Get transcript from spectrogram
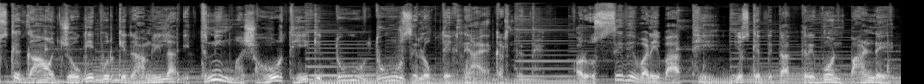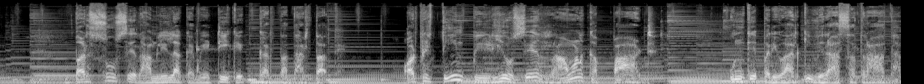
उसके गाँव जोगीपुर की रामलीला इतनी मशहूर थी कि दूर दूर से लोग देखने आया करते थे। और उससे भी बड़ी बात थी कि उसके पिता त्रिभुवन पांडे बरसों से रामलीला कमेटी के करता धरता थे। और फिर तीन पीढ़ियों से रावण का पाठ उनके परिवार की विरासत रहा था।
